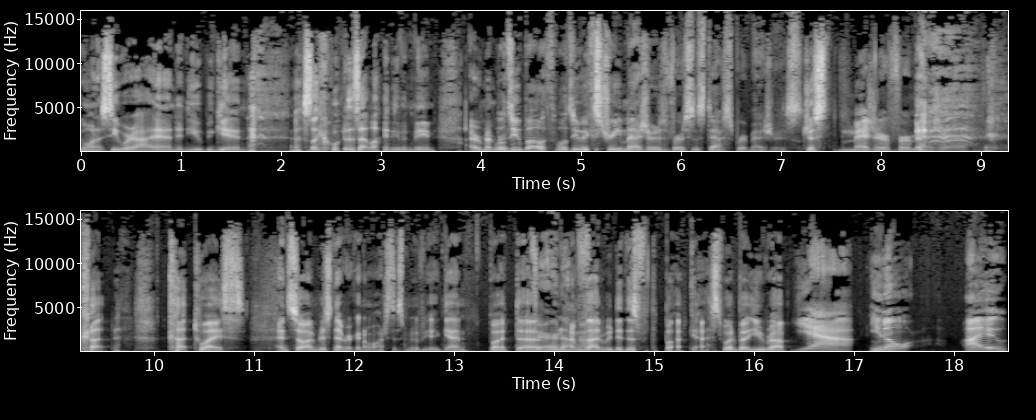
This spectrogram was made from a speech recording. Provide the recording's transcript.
You want to see where I end and you begin?" I was like, "What does that line even mean?" I remember. We'll do both. We'll do Extreme Measures versus Desperate Measures. just Measure for measure. cut, cut twice, and so I'm just never going to watch this movie again. But uh, Fair enough. I'm glad we did this for the podcast. What about you, Rob? Yeah, you know, I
